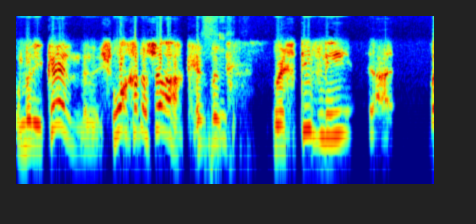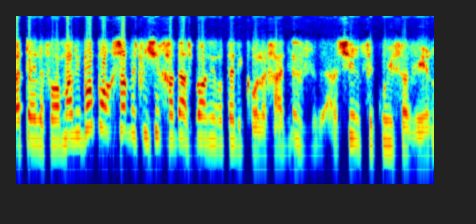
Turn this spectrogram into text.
אומר לי, כן, שורה חדשה, כן, הוא הכתיב לי, בטלפון, אמר לי, בוא, בוא, עכשיו יש לי שיר חדש, בוא, אני רוצה לקרוא לך זה, השיר סיכוי סביר.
